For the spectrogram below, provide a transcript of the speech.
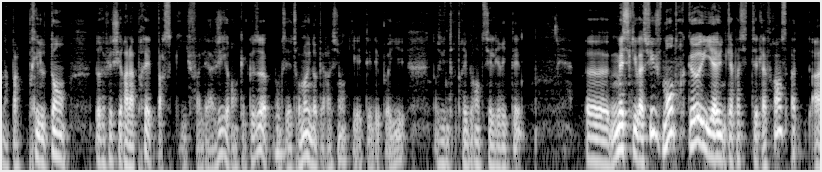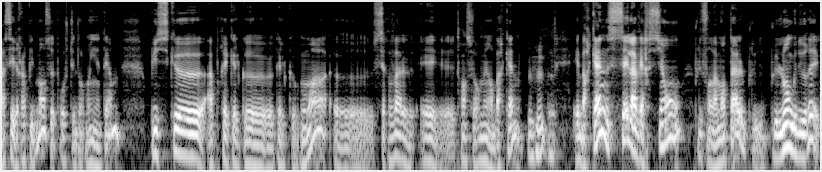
n'a pas pris le temps de réfléchir à l'après parce qu'il fallait agir en quelques heures. Donc c'est sûrement une opération qui a été déployée dans une très très grande célérité. Euh, mais ce qui va suivre montre qu'il y a une capacité de la France à, assez rapidement se projeter dans le moyen terme, puisque après quelques, quelques mois, euh, Serval est transformé en Barkhane. Mhm. Et Barkhane, c'est la version plus fondamentale, plus, plus longue durée,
